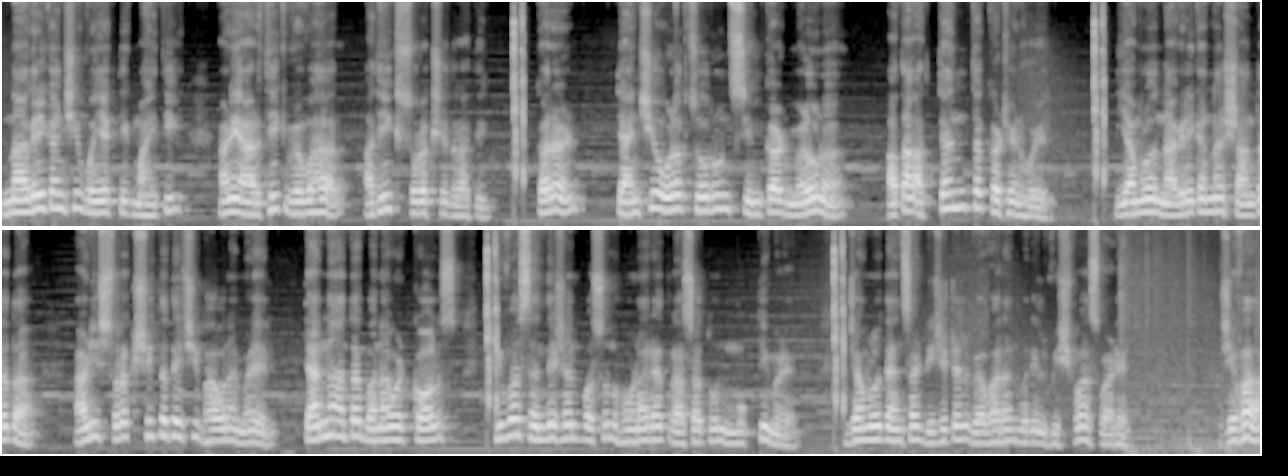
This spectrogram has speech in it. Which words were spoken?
नागरिकांची वैयक्तिक माहिती आणि आर्थिक व्यवहार अधिक सुरक्षित राहतील. कारण त्यांची ओळख चोरून सिम कार्ड मिळवणं आता अत्यंत कठीण होईल. यामुळं नागरिकांना शांतता आणि सुरक्षिततेची भावना मिळेल. त्यांना आता बनावट कॉल्स किंवा संदेशांपासून होणाऱ्या त्रासातून मुक्ती मिळेल ज्यामुळं त्यांचा डिजिटल व्यवहारांवरील विश्वास वाढेल. जेव्हा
